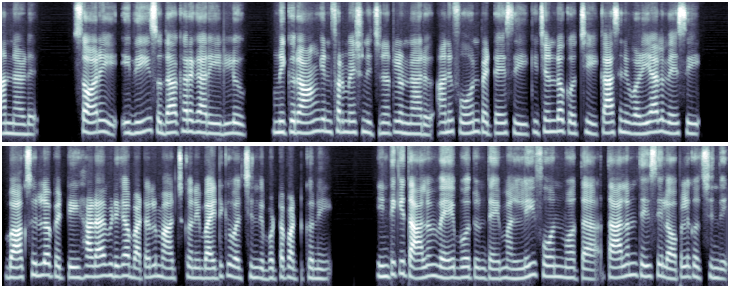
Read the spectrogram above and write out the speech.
అన్నాడు. సారీ ఇది సుధాకర్ గారి ఇల్లు. మీకు రాంగ్ ఇన్ఫర్మేషన్ ఇచ్చినట్లున్నారు అని ఫోన్ పెట్టేసి కిచెన్లోకి వచ్చి కాసిని వడియాలు వేసి బాక్సుల్లో పెట్టి హడావిడిగా బట్టలు మార్చుకొని బయటికి వచ్చింది బుట్ట పట్టుకుని. ఇంటికి తాళం వేయబోతుంటే మళ్ళీ ఫోన్ మోత. తాళం తీసి లోపలికి వచ్చింది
